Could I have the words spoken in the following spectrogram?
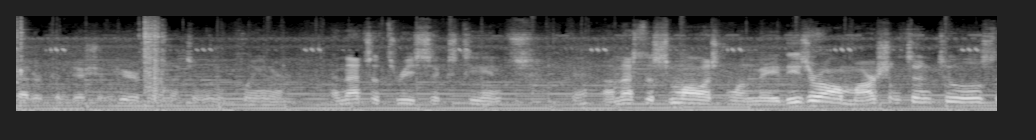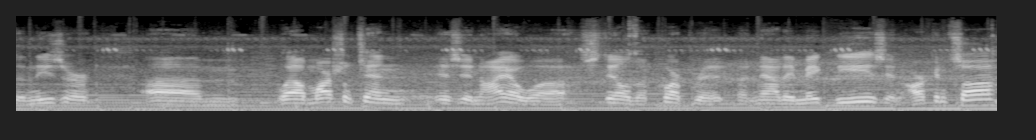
better condition. Here's one that's a little cleaner, and that's a 3 16ths. Um, that's the smallest one made. These are all Marshalltown tools, and these are, um, well, Marshalltown is in Iowa still, the corporate, but now they make these in Arkansas,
